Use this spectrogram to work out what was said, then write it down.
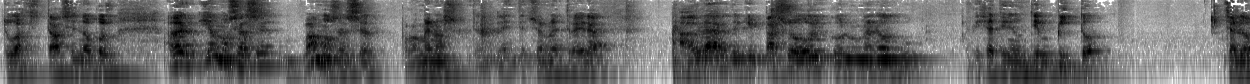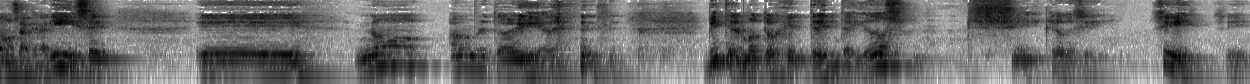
tú estaba haciendo cosas. A ver, vamos a hacer, vamos a hacer, por lo menos la intención nuestra era hablar de qué pasó hoy con una notebook, que ya tiene un tiempito, ya lo vamos a Clarice, eh, no, hombre todavía. ¿Viste el Moto G32? Sí, creo que sí. Sí, sí.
